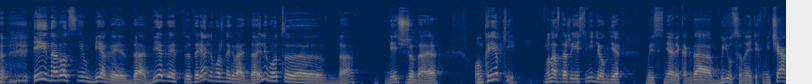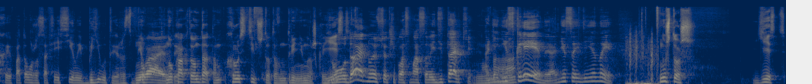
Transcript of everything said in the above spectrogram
И народ с ним бегает, да, бегает, это реально можно играть, да. Или вот, э, да, меч джедая. Он крепкий. У нас даже есть видео, где мы сняли, когда бьются на этих мечах, и потом уже со всей силой бьют и разбивают. Ну, ну как-то он, да, там хрустит что-то внутри немножко ну есть. Ну да, но все-таки пластмассовые детальки. Ну, они да. не склеены, они соединены. Ну что ж, есть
